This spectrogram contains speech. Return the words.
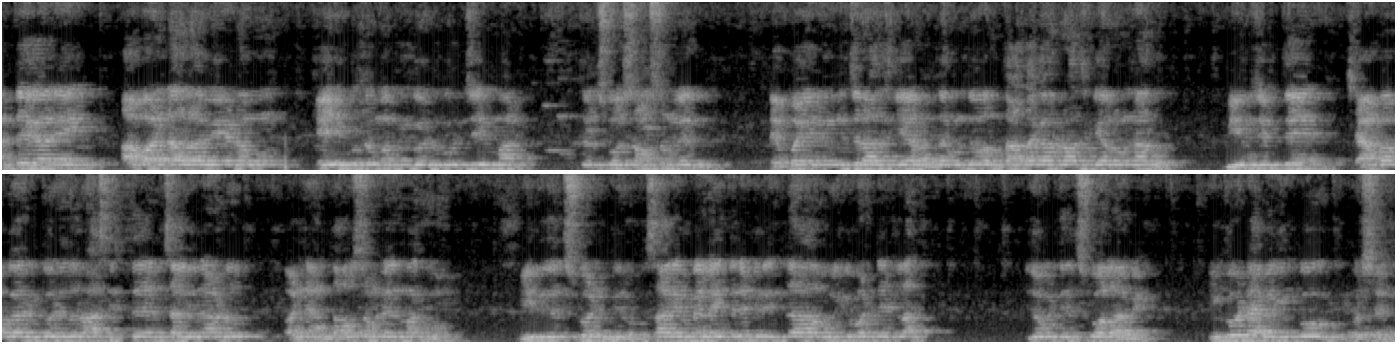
అంతేగాని అవాండాలు వేయడము ఏ కుటుంబం ఇంకోటి గురించి మా తెలుసుకోవాల్సిన అవసరం లేదు. డెబ్బై ఎనిమిది నుంచి రాజకీయాలు అంతకుముందు వాళ్ళ తాతగారు రాజకీయాలు ఉన్నారు. మీరు చెప్తే శ్యాంబాబు గారు ఇంకో ఏదో రాసిస్తే చదివినాడు అవన్నీ అంత అవసరం లేదు మాకు. మీరు తెలుసుకోండి మీరు ఒకసారి ఎమ్మెల్యే అయితేనే మీరు ఇంత ఉలికి పడితే ఎట్లా ఇది ఒకటి తెలుసుకోవాలి ఆమె. ఇంకోటి ఆమె ఇంకో క్వశ్చన్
